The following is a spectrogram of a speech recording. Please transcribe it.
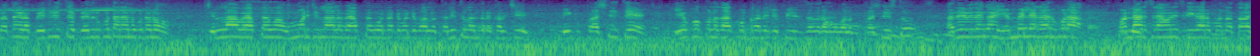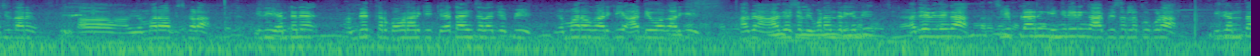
పెద్ద ఇక్కడ బెదిరిస్తే బెదిరుకుంటారు అనుకుంటాను జిల్లా వ్యాప్తంగా ఉమ్మడి జిల్లాల వ్యాప్తంగా ఉన్నటువంటి వాళ్ళ దళితులందరూ కలిసి మీకు ప్రశ్నిస్తే ఏ పొక్కులు దాక్కుంటారని చెప్పి ఈ సందర్భంగా వాళ్ళకి ప్రశ్నిస్తూ అదేవిధంగా ఎమ్మెల్యే గారు కూడా బండారు శ్రావణి శ్రీ గారు మన తహసీల్దార్ ఎంఆర్ఓ ఆఫీస్ కాడ ఇది వెంటనే అంబేద్కర్ భవనానికి కేటాయించాలని చెప్పి ఎంఆర్ఓ గారికి ఆర్డీఓ గారికి ఆమె ఆదేశాలు ఇవ్వడం జరిగింది. అదేవిధంగా చీఫ్ ప్లానింగ్ ఇంజనీరింగ్ ఆఫీసర్లకు కూడా ఇదంతా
